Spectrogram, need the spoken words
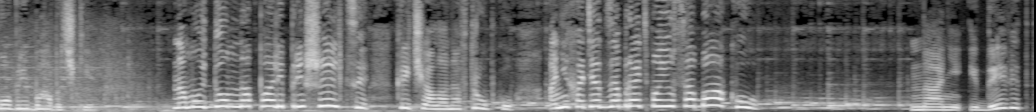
кобре бабочке. «На мой дом напали пришельцы!» — кричала она в трубку. «Они хотят забрать мою собаку!» Нани и Дэвид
